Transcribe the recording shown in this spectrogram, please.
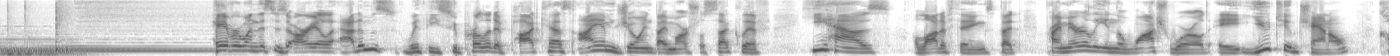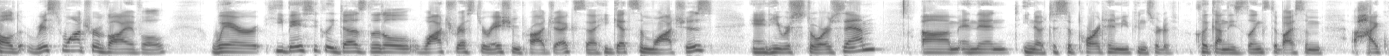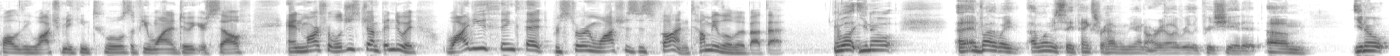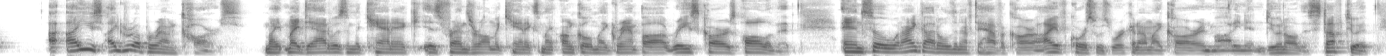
Hey everyone, this is Ariel Adams with the Superlative Podcast. I am joined by Marshall Sutcliffe he has a lot of things, but primarily in the watch world, a YouTube channel called Wristwatch Revival, where he basically does little watch restoration projects. Uh, he gets some watches and he restores them. Um, and then, you know, to support him, you can sort of click on these links to buy some high quality watchmaking tools if you want to do it yourself. And Marshall, we'll just jump into it. Why do you think that restoring watches is fun? Tell me a little bit about that. Well, you know, and by the way, I want to say thanks for having me on, Ariel. I really appreciate it. Um, you know, I, I used I grew up around cars. My my dad was a mechanic. His friends are all mechanics. My uncle, my grandpa, race cars, all of it. And so when I got old enough to have a car, I of course was working on my car and modding it and doing all this stuff to it.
